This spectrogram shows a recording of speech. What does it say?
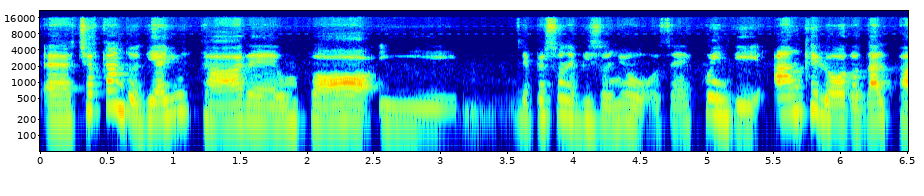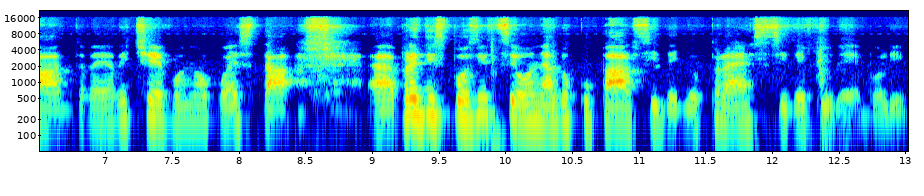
eh, cercando di aiutare un po' i, le persone bisognose, quindi anche loro dal padre ricevono questa eh, predisposizione ad occuparsi degli oppressi, dei più deboli.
